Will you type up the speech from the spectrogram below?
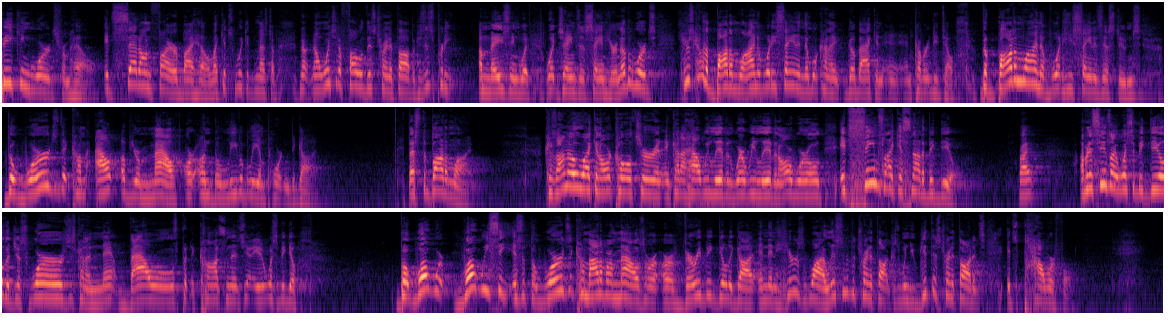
speaking words from hell. It's set on fire by hell, like it's wicked messed up. Now, now, I want you to follow this train of thought because it's pretty, amazing what, what James is saying here. In other words, here's kind of the bottom line of what he's saying, and then we'll kind of go back and, and, and cover in detail. The bottom line of what he's saying is this, students the words that come out of your mouth are unbelievably important to God. That's the bottom line. Because I know, like in our culture and, and kind of how we live and where we live in our world, it seems like it's not a big deal, right? I mean, it seems like what's the big deal? They're just words, just kind of na- vowels, put the consonants. You know, what's the big deal? But what, we what we see is that the words that come out of our mouths are, are, a very big deal to God. And then here's why. Listen to the train of thought, because when you get this train of thought, it's, it's powerful.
